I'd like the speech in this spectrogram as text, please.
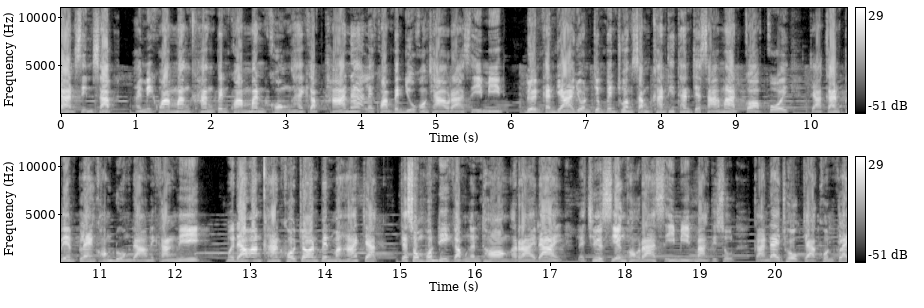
ด้านสินทรัพย์ ให้มีความมั่งคั่งเป็นความมั่นคงให้กับฐานะและความเป็นอยู่ของชาวราศีมีนเดือนกันยายนจึงเป็นช่วงสำคัญที่ท่านจะสามารถกอบโกย จากการเปลี่ยนแปลงของดวงดาวในครั้งนี้ เมื่อดาวอังคารโคจรเป็นมหาจักรจะส่งผลดีกับเงินทองรายได้ และชื่อเสียงของราศีมีนมากที่สุด การได้โชคจากคนใกล้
